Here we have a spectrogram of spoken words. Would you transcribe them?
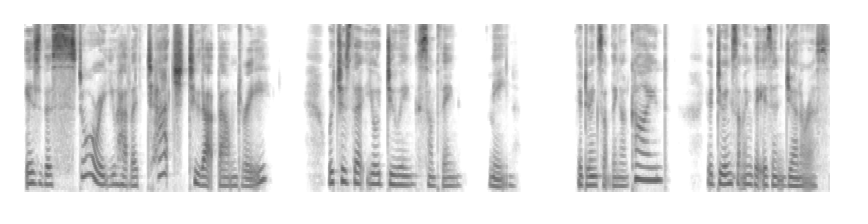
is the story you have attached to that boundary, which is that you're doing something mean. You're doing something unkind. You're doing something that isn't generous.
